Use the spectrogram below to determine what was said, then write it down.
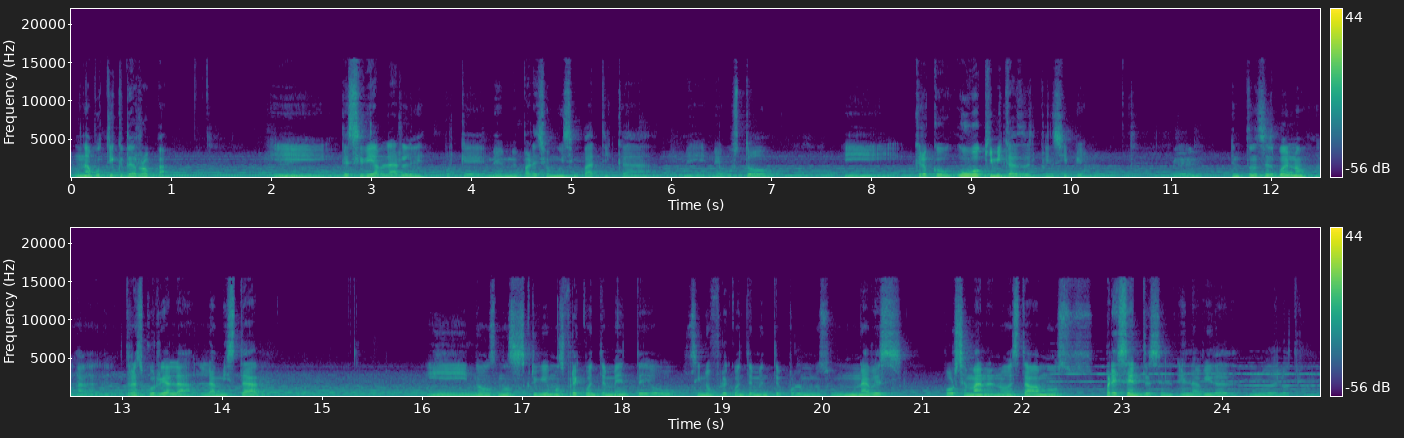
una boutique de ropa. Y decidí hablarle porque me, me pareció muy simpática, me, me gustó y creo que hubo química desde el principio, ¿no? Bien. Entonces, bueno, ah, transcurría la, la amistad y nos, nos escribíamos frecuentemente, o si no frecuentemente, por lo menos una vez por semana, ¿no? Estábamos presentes en, en la vida de uno del otro, ¿no?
